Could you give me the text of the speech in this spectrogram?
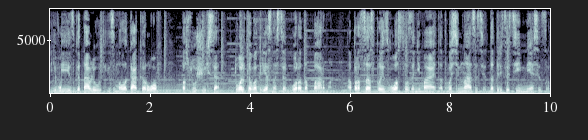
Его изготавливают из молока коров, пасущихся только в окрестностях города Парма, а процесс производства занимает от 18 до 30 месяцев.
